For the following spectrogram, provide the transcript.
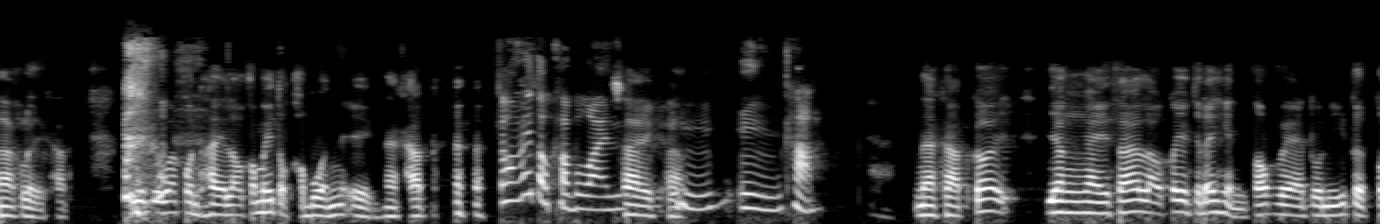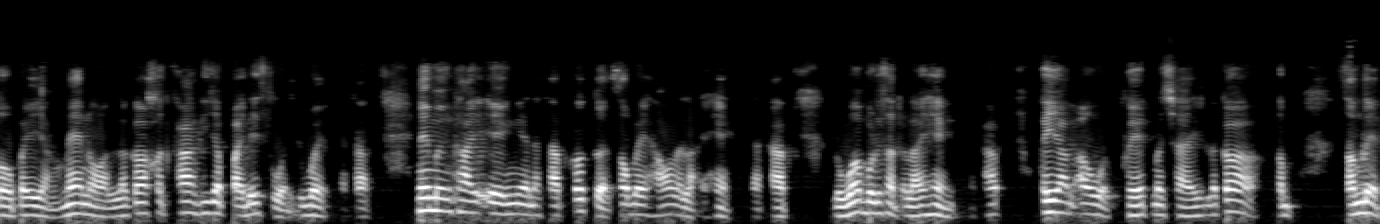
มากเลยครับเรียกได้ว่าคนไทยเราก็ไม่ตกขบวนเองนะครับ ก็ไม่ตกขบวนใช่ครับ อืมค่ะนะครับ ก็ยังไงซะเราก็ยังจะได้เห็นซอฟต์แวร์ตัวนี้เติบโตไปอย่างแน่นอน แล้วก็ค่อนข้างที่จะไปได้สวยด้วยนะครับ ในเมืองไทยเองเนี่ยนะครับก็เกิด software house หลาย ๆ แห่งนะครับ หรือว่าบริษัทหลายแห่งนะครับ พยายามเอา WordPress มาใช้ แล้วก็สำเร็จ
